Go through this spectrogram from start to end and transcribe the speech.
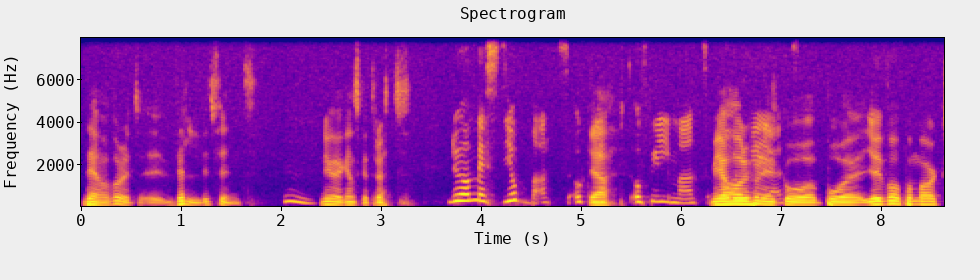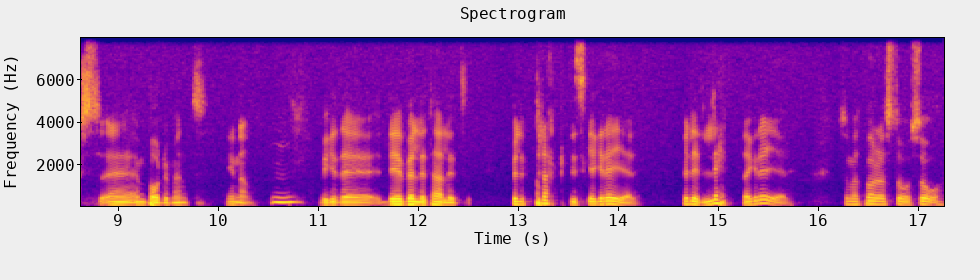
Det har varit eh, väldigt fint. Mm. Nu är jag ganska trött. Du har mest jobbat och Ja. klippt och filmat. Men jag har hunnit gå på, jag var på Marks eh, embodiment innan. Mm. Vilket är, det är väldigt härligt. Väldigt praktiska grejer. Väldigt lätta grejer. Som att bara stå så.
